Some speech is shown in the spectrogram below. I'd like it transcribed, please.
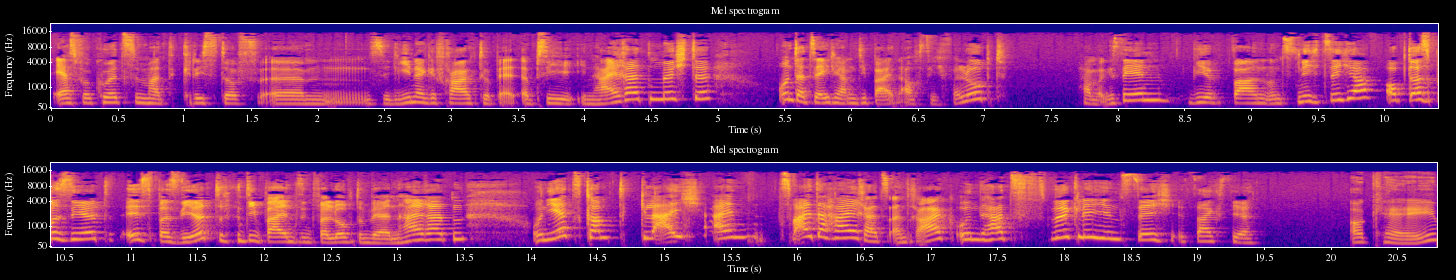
Erst vor kurzem hat Christoph ähm, Selina gefragt, ob, er, ob sie ihn heiraten möchte. Und tatsächlich haben die beiden auch sich verlobt. Haben wir gesehen. Wir waren uns nicht sicher, ob das passiert. Ist passiert. Die beiden sind verlobt und werden heiraten. Und jetzt kommt gleich ein zweiter Heiratsantrag und hat es wirklich in sich, ich sag's dir. Okay,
